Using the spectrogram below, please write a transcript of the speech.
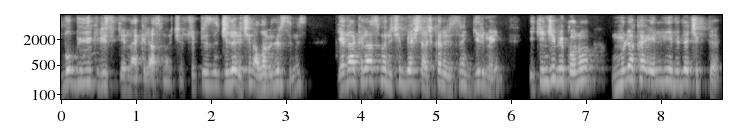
bu büyük risk genel klasman için. Sürprizciler için alabilirsiniz. Genel klasman için Beşiktaş kalecisine girmeyin. İkinci bir konu Muleka 57'de çıktı.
